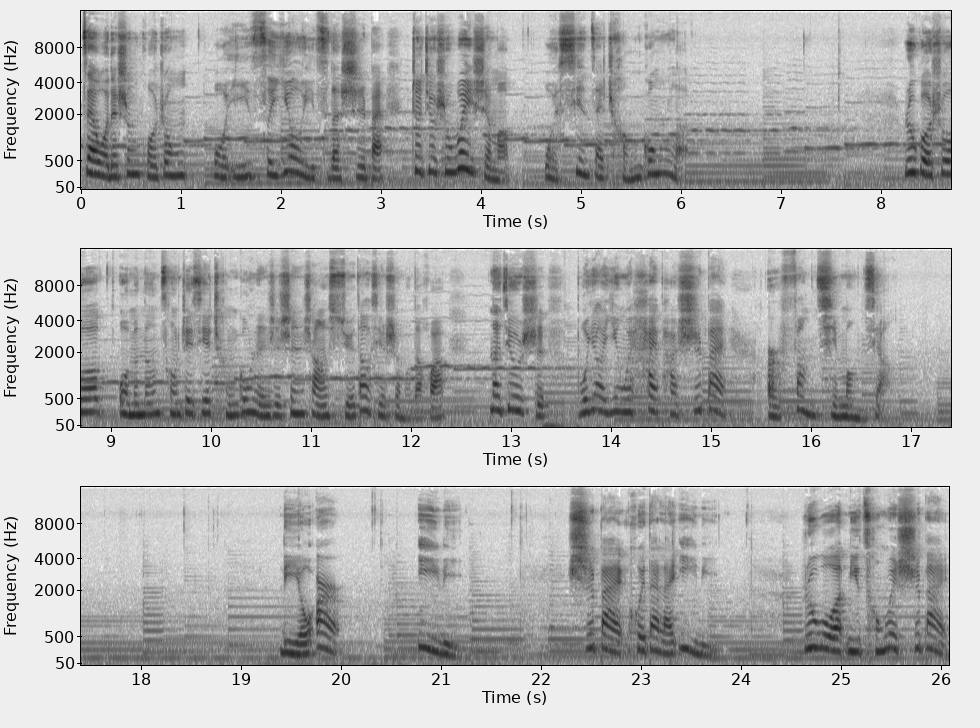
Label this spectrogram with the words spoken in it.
在我的生活中，我一次又一次的失败，这就是为什么。”我现在成功了。如果说我们能从这些成功人士身上学到些什么的话，那就是不要因为害怕失败而放弃梦想。理由二：毅力。失败会带来毅力。如果你从未失败，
